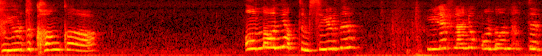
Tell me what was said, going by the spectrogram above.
Sıyırdı kanka. Onda on yaptım sıyırdı. Hile falan yok onda on yaptım.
